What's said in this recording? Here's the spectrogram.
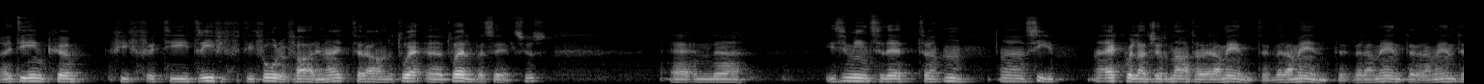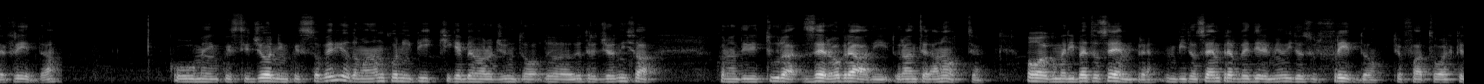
I think 53, 54 Fahrenheit, around 12 uh, Celsius. And uh, this means that, uh, uh, sì, è quella giornata veramente, veramente, veramente, veramente fredda, come in questi giorni, in questo periodo, ma non con i picchi che abbiamo raggiunto due o tre giorni fa, con addirittura 0 gradi durante la notte. Poi, come ripeto sempre, invito sempre a vedere il mio video sul freddo che ho fatto qualche,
